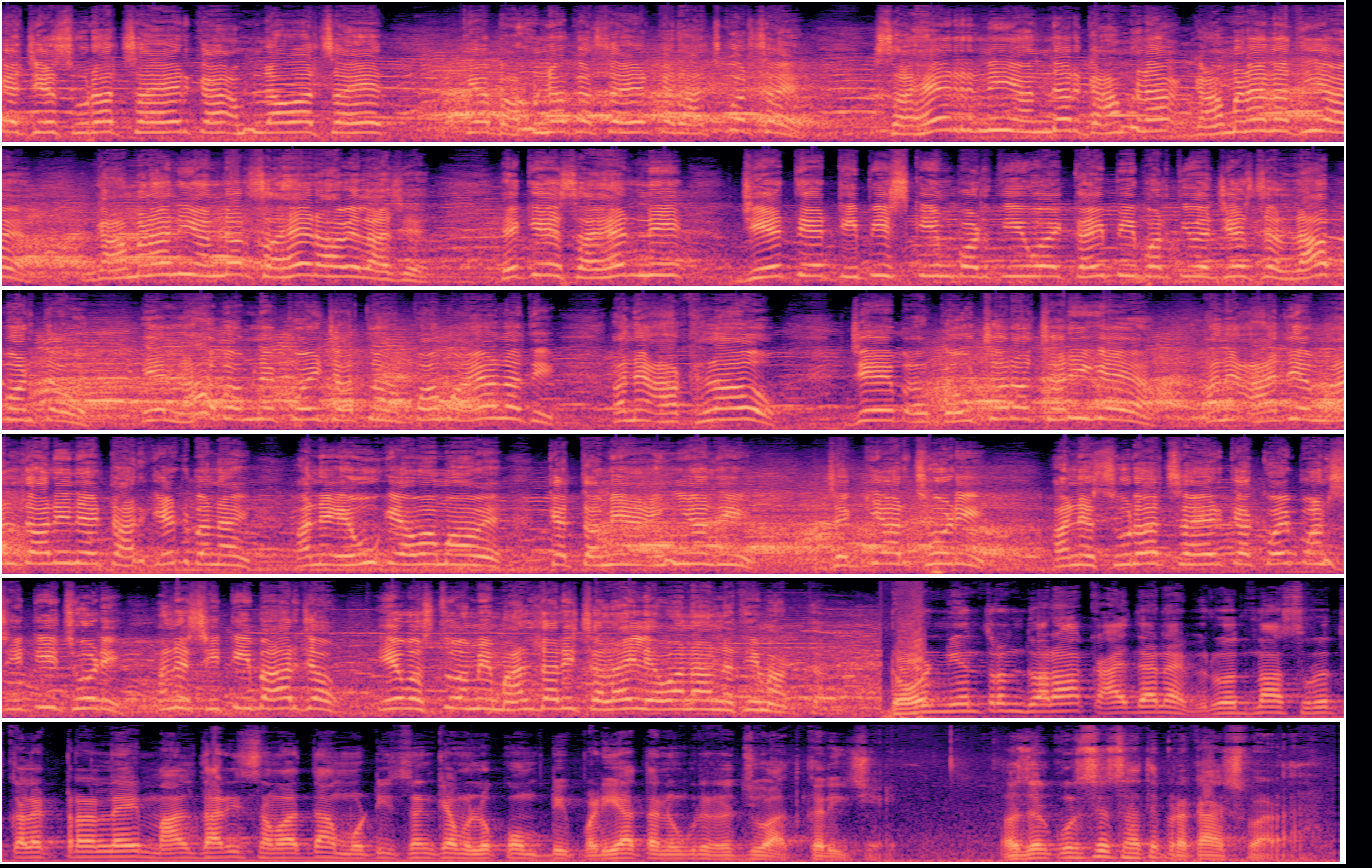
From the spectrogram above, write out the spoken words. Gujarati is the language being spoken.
કે જે સુરત શહેર કે અમદાવાદ શહેર કે ભાવનગર શહેર કે રાજકોટ શહેર, શહેરની અંદર ગામડા ગામડા નથી આવ્યા, ગામડાની અંદર શહેર આવેલા છે. એ કે શહેરની જે તે ટીપી સ્કીમ પડતી હોય, કંઈ બી પડતી હોય, જે લાભ મળતા હોય, એ લાભ અમને કોઈ જાતનો આપવામાં આવ્યા નથી. અને આખલાઓ જે ગૌચરો ચરી ગયા અને આજે માલધારીને ટાર્ગેટ બનાવી અને એવું કહેવામાં આવે કે તમે અહીંયાથી જગ્યા છોડી અને સુરત શહેર કે કોઈ પણ સિટી છોડી અને સિટી બહાર જાઓ, એ વસ્તુ અમે માલધારી ચલાવી લેવાના નથી માગતા. ઢોર નિયંત્રણ દ્વારા કાયદાના વિરોધમાં સુરત કલેક્ટરાલય માલધારી સમાજના મોટી સંખ્યામાં લોકો ઉમટી પડ્યા હતા અને ઉગ્ર રજૂઆત કરી છે. અઝર કુરશી સાથે પ્રકાશવાળા.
